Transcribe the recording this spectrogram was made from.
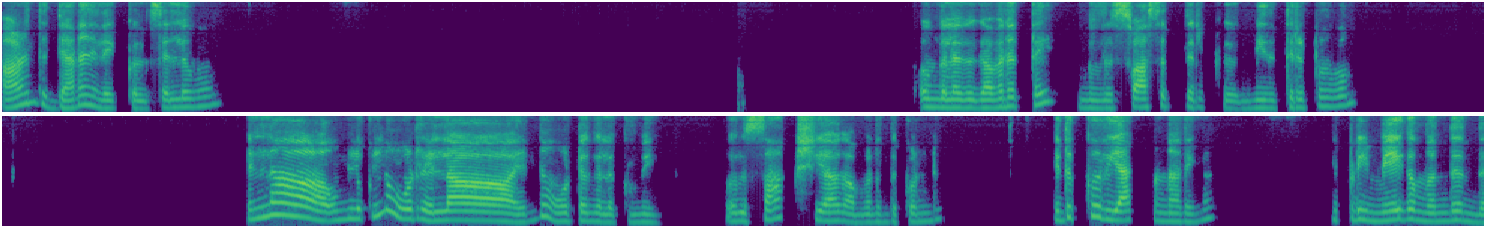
ஆழ்ந்த தியான நிலைக்குள் செல்லுவோம். உங்களது கவனத்தை உங்களது சுவாசத்திற்கு மீது திருப்பவும். எல்லா உங்களுக்குள்ள ஓடுற எல்லா என்ன ஓட்டங்களுக்குமே ஒரு சாட்சியாக அமர்ந்து கொண்டு இதுக்கும் ரியாக்ட் பண்ணாதீங்க. இப்படி மேகம் வந்து இந்த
